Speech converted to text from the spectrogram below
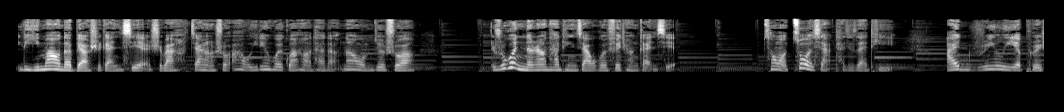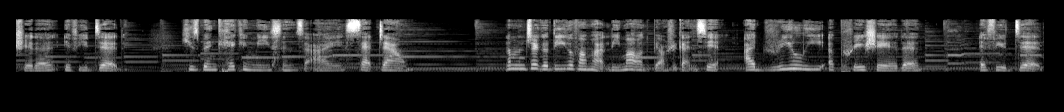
礼貌的表示感谢，是吧？家长说啊，我一定会管好他的，那我们就说，如果你能让他停下，我会非常感谢。从我坐下，他就在踢。I'd really appreciate it if you did. He's been kicking me since I sat down. 那么这个第一个方法，礼貌的表示感谢。I'd really appreciate it if you did.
